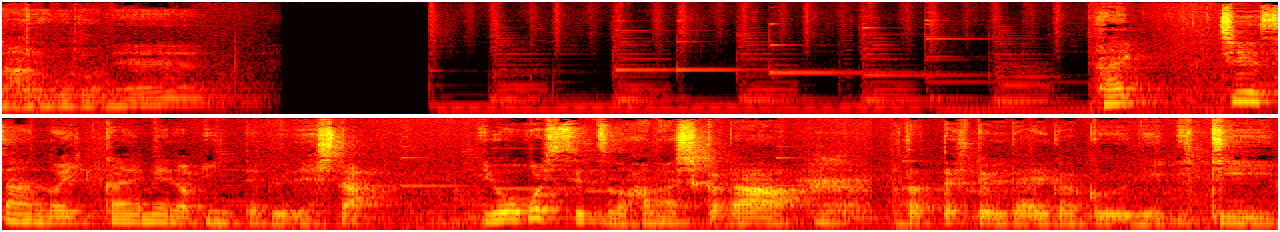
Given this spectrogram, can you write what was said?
なるほどね。はい。千恵さんの1回目のインタビューでした養護施設の話からたった一人大学に行き、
